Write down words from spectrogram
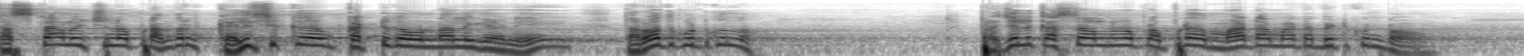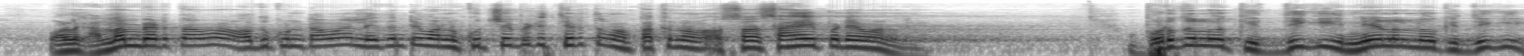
కష్టాలు వచ్చినప్పుడు అందరం కలిసి కట్టుగా ఉండాలి కానీ తర్వాత కొట్టుకుందాం. ప్రజలు కష్టాలు ఉన్నప్పుడు అప్పుడే మాట మాట పెట్టుకుంటాం. వాళ్ళకి అన్నం పెడతామా ఆదుకుంటామా లేదంటే వాళ్ళని కూర్చోబెట్టి తిడతామా పక్కన సహాయపడేవాళ్ళని సహాయపడే వాళ్ళని. బురదలోకి దిగి నీళ్ళలోకి దిగి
